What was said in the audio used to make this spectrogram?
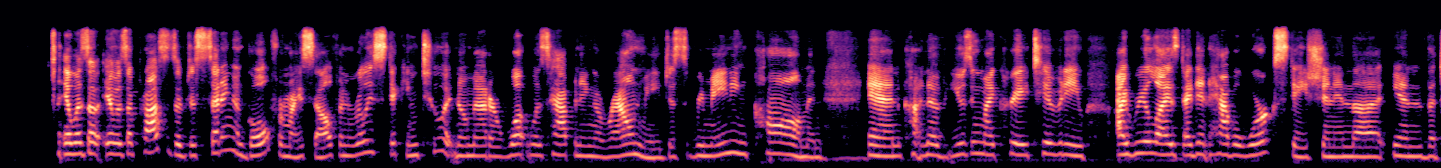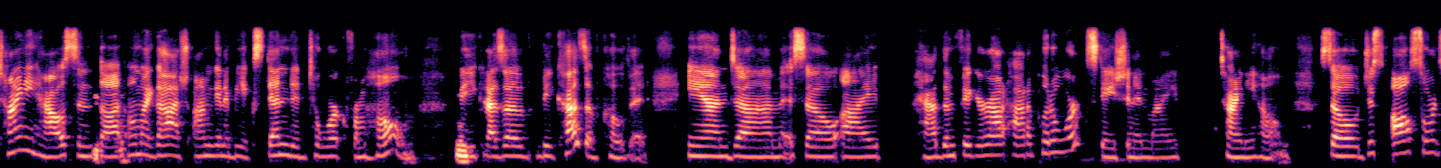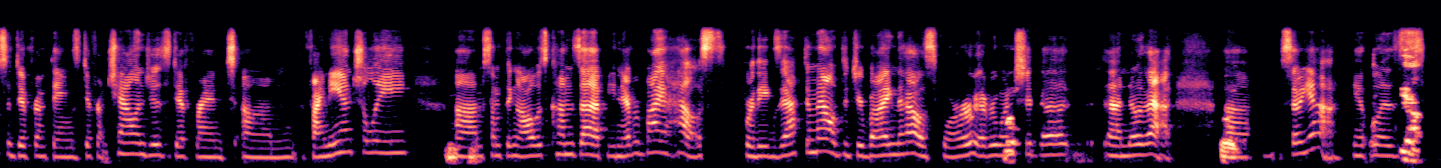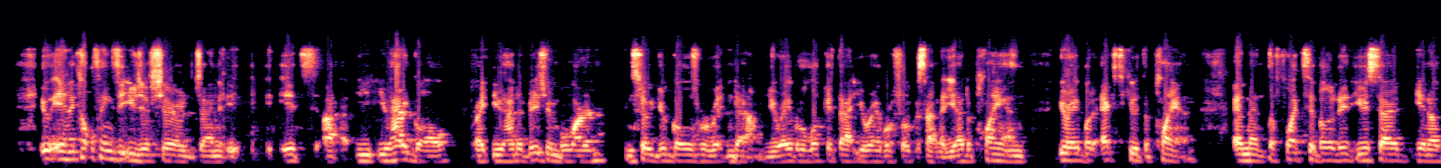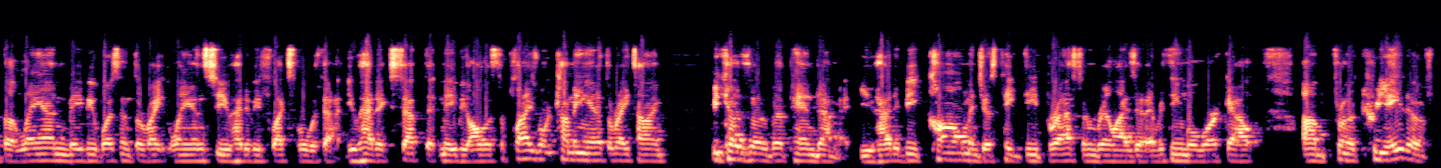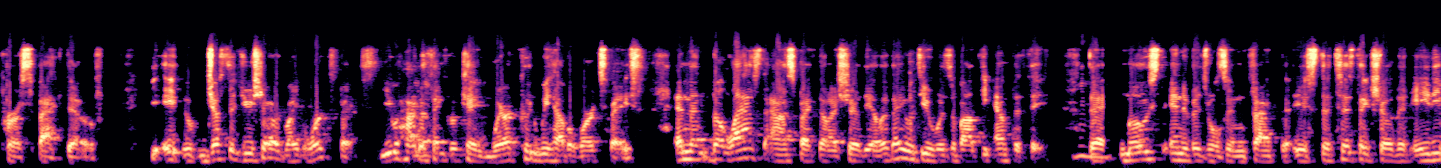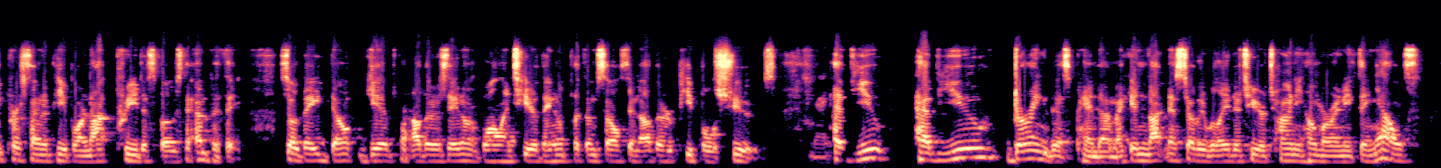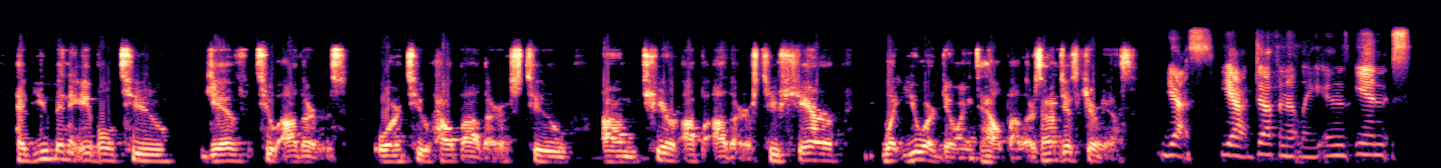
it was a it was a process of just setting a goal for myself and really sticking to it no matter what was happening around me just remaining calm and and kind of using my creativity. I realized i didn't have a workstation in the in the tiny house and thought oh my gosh i'm going to be extended to work from home mm. because of because of covid. And um, so i had them figure out how to put a workstation in my tiny home. So just all sorts of different things, different challenges, different um, financially. Mm-hmm. Um, something always comes up. You never buy a house for the exact amount that you're buying the house for. Everyone should uh, uh, know that. Uh, so yeah, it was. Yeah, and a couple things that you just shared, Jenn. It, it's uh, you, you, had a goal, right? You had a vision board, and so your goals were written down. You were able to look at that. You were able to focus on that. You had a plan you're able to execute the plan. And then the flexibility that you said, you know, the land maybe wasn't the right land, so you had to be flexible with that. You had to accept that maybe all the supplies weren't coming in at the right time because of the pandemic. You had to be calm and just take deep breaths and realize that everything will work out. Um, from a creative perspective, it, just as you shared, right, workspace. You had to think, okay, where could we have a workspace? And then the last aspect that I shared the other day with you was about the empathy. Mm-hmm. That most individuals, in fact, statistics show that 80% of people are not predisposed to empathy. So they don't give to others, they don't volunteer, they don't put themselves in other people's shoes. Right. Have you have you during this pandemic, and not necessarily related to your tiny home or anything else, have you been able to give to others or to help others, to um, cheer up others, to share what you are doing to help others. And I'm just curious. Yes, yeah, definitely. In in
